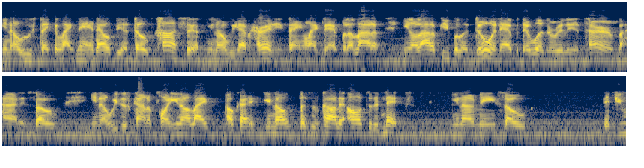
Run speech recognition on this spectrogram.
you know, we was thinking like, man, that would be a dope concept. You know, we haven't heard anything like that, but a lot of, you know, a lot of people are doing that, but there wasn't really a term behind it. So, you know, we just kind of point, you know, like, okay, you know, let's just call it on to the next. You know what I mean? So if you,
